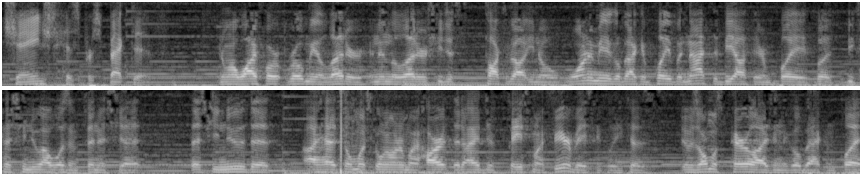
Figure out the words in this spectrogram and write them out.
changed his perspective. You know, my wife wrote me a letter, and in the letter, she just talked about, you know, wanting me to go back and play, but not to be out there and play, but because she knew I wasn't finished yet. That she knew that I had so much going on in my heart that I had to face my fear, basically, because it was almost paralyzing to go back and play.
